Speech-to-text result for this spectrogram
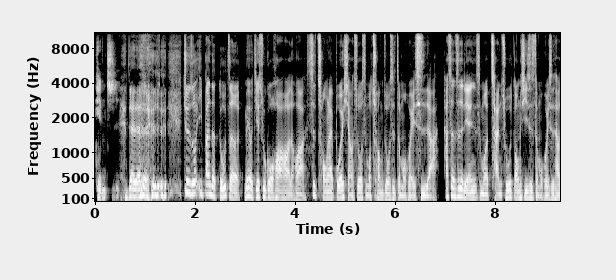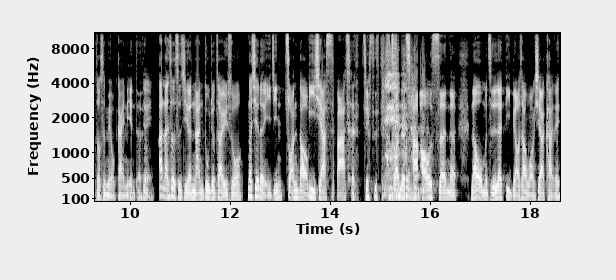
偏执。对对对，就是说，一般的读者没有接触过画画的话，是从来不会想说什么创作是怎么回事啊。他甚至连什么产出东西是怎么回事，他都是没有概念的。对，啊，蓝色时期的难度就在于说，那些人已经钻到地下十八层，就是钻的超深了，然后。我们只是在地表上往下看，哎，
